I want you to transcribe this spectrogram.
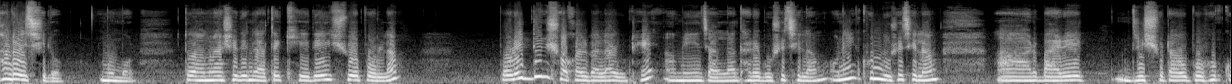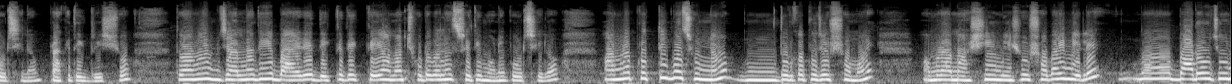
ভালোই ছিল মোমোর। তো আমরা সেদিন রাতে খেয়ে দিয়েই শুয়ে পড়লাম। পরের দিন সকালবেলা উঠে আমি জানলার ধারে বসেছিলাম, অনেকক্ষণ বসেছিলাম। আর বাইরের দৃশ্যটা উপভোগ করছিলাম, প্রাকৃতিক দৃশ্য। তো আমার জানলা দিয়ে বাইরে দেখতে দেখতে আমার ছোটবেলার স্মৃতি মনে পড়ছিল। আমরা প্রত্যেক বছর না দুর্গাপুজোর সময় আমরা মাসি, মেশো সবাই মিলে বারো জন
